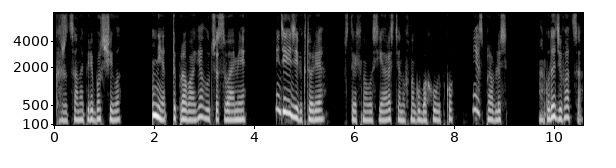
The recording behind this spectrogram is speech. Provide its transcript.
Кажется, она переборщила. «Нет, ты права, я лучше с вами». «Иди, иди, Виктория», — встряхнулась я, растянув на губах улыбку. «Я справлюсь». А куда деваться?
